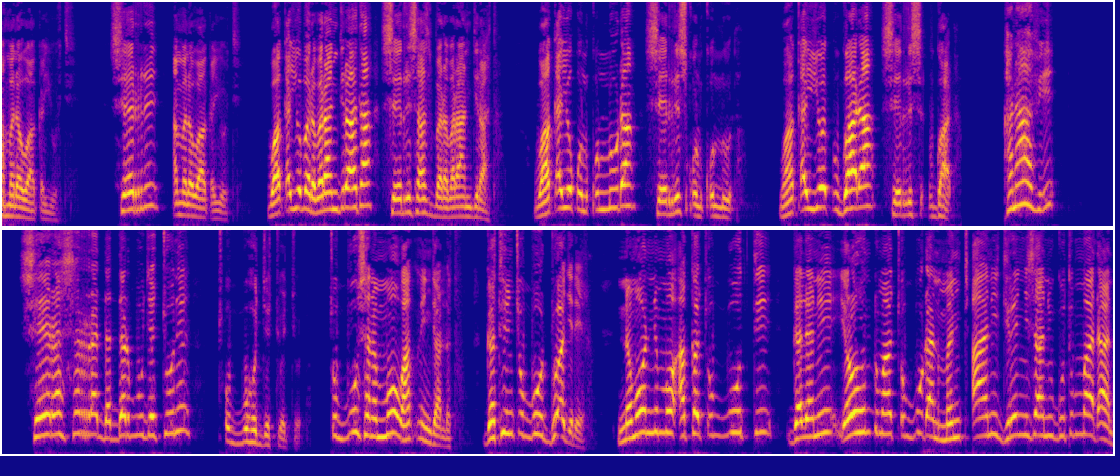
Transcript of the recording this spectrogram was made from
amala waaqayyooti. Seerri amala waaqayyooti. Waaqayyo bara baraan jiraata seerri isaas bara baraan jiraata. Waaqayyo qulqulluudha seerris qulqulluudha. Waaqayyo dhugaadha seerris dhugaadha. Kanaaf seera sarara daddarbuu jechuun cubbuu hojjechuu jechuudha. Cubbuu sana immoo waaqni hin jaallatu. Gatiin cubbuu du'a jedheera. Namoonni immoo akka cubbuutti galanii yeroo hundumaa cubbuudhaan manca'anii jireenya isaanii guutummaadhaan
